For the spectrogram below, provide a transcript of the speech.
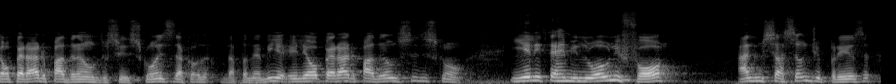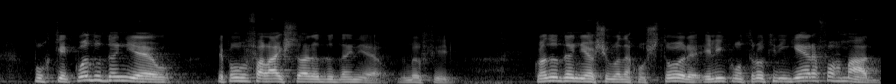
operário padrão do Sindicom, antes da, da pandemia, ele é operário padrão do Sindicom. E ele terminou a Unifor, a administração de empresa, porque quando o Daniel, depois eu vou falar a história do Daniel, do meu filho. Quando o Daniel chegou na consultora, ele encontrou que ninguém era formado.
